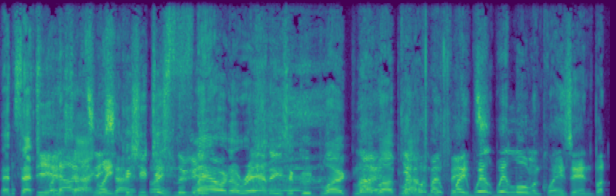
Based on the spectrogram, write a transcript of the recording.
That's that's Yeah, what no, you're saying. what he's Because you just Look at flowered around. He's a good bloke. Blah No, blah yeah, blah. wait, mate, mate, we're, we're loyal in Queensland, but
